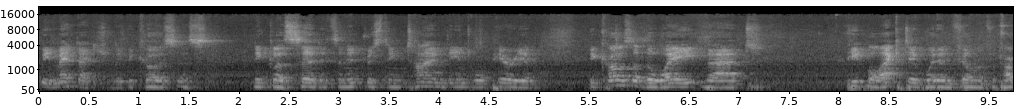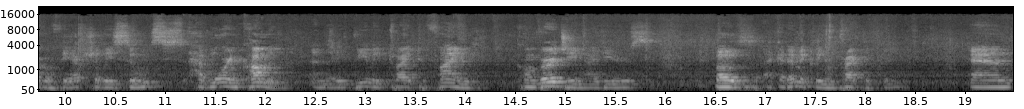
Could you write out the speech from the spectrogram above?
we met actually, because as Niclas said, it's an interesting time, the interwar period, because of the way that people active within film and photography actually soon have more in common, and they really try to find converging ideas, both academically and practically. And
